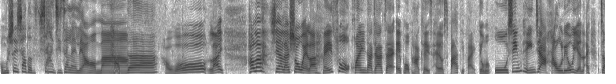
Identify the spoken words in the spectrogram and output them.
我们剩下的下一集再来聊好吗？好的，好哦，来。好了，现在来收尾了。没错，欢迎大家在 Apple Podcast 还有 Spotify 给我们五星评价、好留言。哎，这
